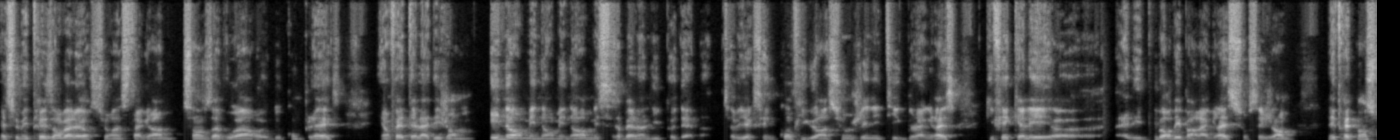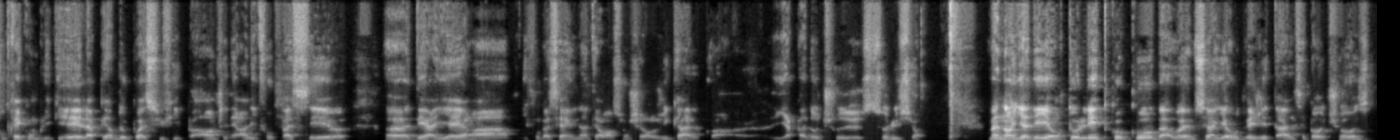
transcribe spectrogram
elle se met très en valeur sur Instagram sans avoir euh, de complexe. Et en fait, elle a des jambes énormes, énormes, énormes, et ça s'appelle un lipodème. Ça veut dire que c'est une configuration génétique de la graisse qui fait qu'elle est, euh, est débordée par la graisse sur ses jambes. Les traitements sont très compliqués. La perte de poids suffit pas. En général, il faut passer euh, derrière, à, il faut passer à une intervention chirurgicale. Quoi. Il n'y a pas d'autre solution. Maintenant, il y a des yaourts au lait de coco. Bah ouais, c'est un yaourt végétal, c'est pas autre chose.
